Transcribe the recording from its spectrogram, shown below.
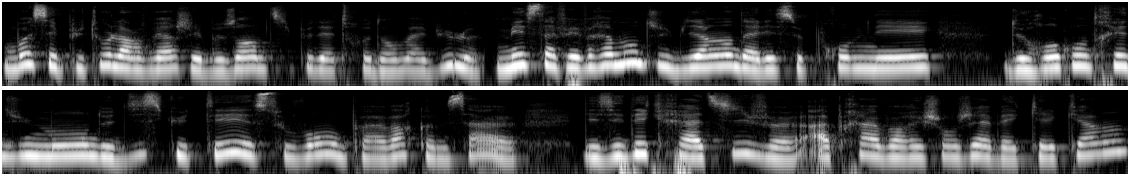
Moi, c'est plutôt l'inverse, j'ai besoin un petit peu d'être dans ma bulle. Mais ça fait vraiment du bien d'aller se promener, de rencontrer du monde, de discuter. Et souvent, on peut avoir comme ça euh, des idées créatives euh, après avoir échangé avec quelqu'un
